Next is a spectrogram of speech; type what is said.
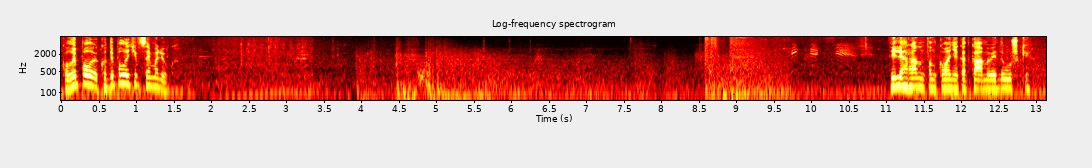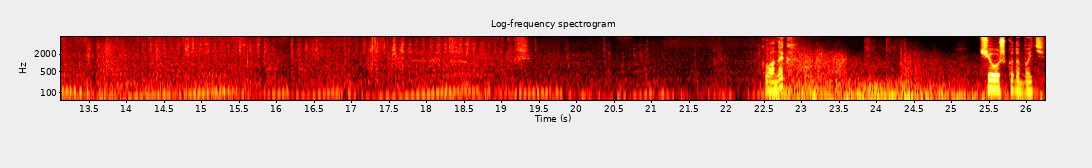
Коли Куди полетів цей малюк? Філігранне танкування катками від ушки. Коник. Чи ушку добить?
